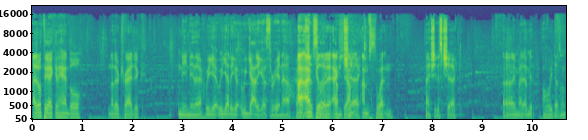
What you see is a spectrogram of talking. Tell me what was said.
I don't think I can handle another tragic. Me neither. We get we gotta go we gotta go three now. I, I'm just feeling like, it. Actually, I'm, checked. I'm sweating. actually just checked. Uh, he might have me. Oh, he doesn't.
